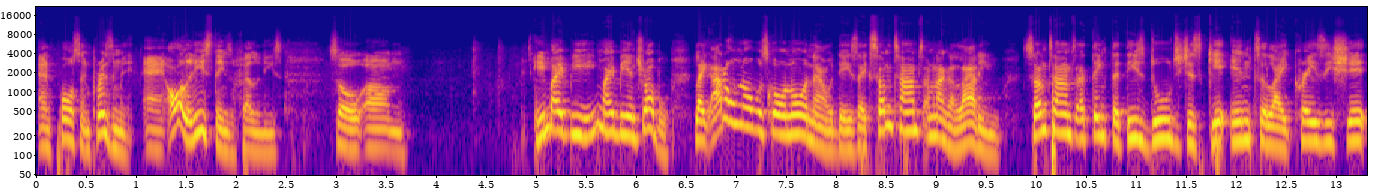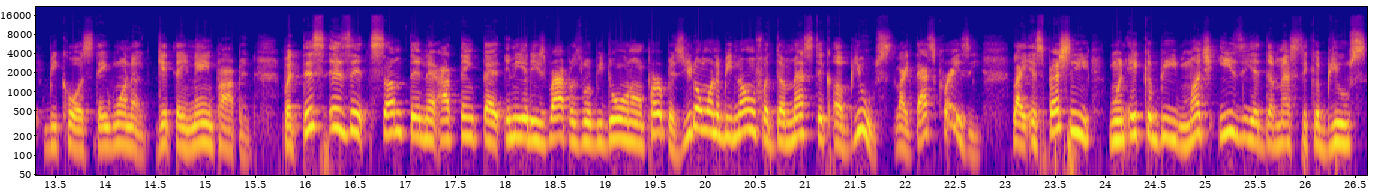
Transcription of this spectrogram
and false imprisonment, and all of these things are felonies. So um, he might be he might be in trouble. Like I don't know what's going on nowadays. Like sometimes I'm not gonna lie to you. Sometimes I think that these dudes just get into like crazy shit because they want to get their name popping. But this isn't something that I think that any of these rappers would be doing on purpose. You don't want to be known for domestic abuse. Like that's crazy. Like especially when it could be much easier domestic abuse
